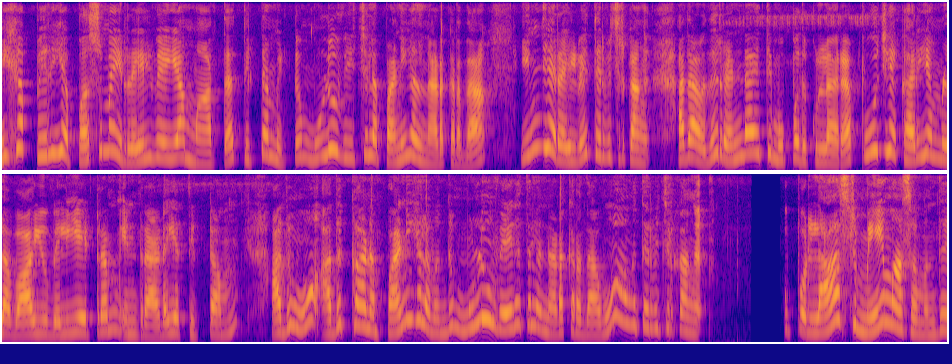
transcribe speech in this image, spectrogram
மிகப்பெரிய பசுமை ரயில்வேயாக மாற்ற திட்டமிட்டு முழு வீச்சில் பணிகள் நடக்கிறதா இந்திய ரயில்வே தெரிவிச்சிருக்காங்க. அதாவது ரெண்டாயிரத்தி முப்பதுக்குள்ளார பூஜ்ய கரியம்ல வாயு வெளியேற்றம் என்ற அடைய திட்டம் அதுவும் அதுக்கான பணிகளை வந்து முழு வேகத்தில் நடக்கிறதாவும் அவங்க தெரிவிச்சிருக்காங்க. இப்போ லாஸ்ட் மே மாதம் வந்து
